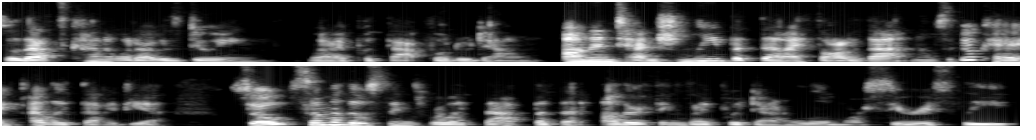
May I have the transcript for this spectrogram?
So that's kind of what I was doing when I put that photo down unintentionally. But then I thought of that and I was like, okay, I like that idea. So some of those things were like that, but then other things I put down a little more seriously.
